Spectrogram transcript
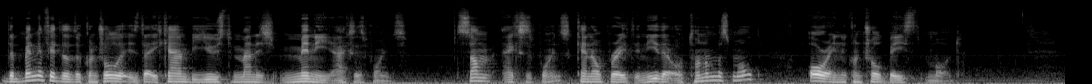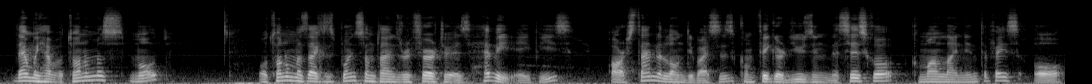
The benefit of the controller is that it can be used to manage many access points. Some access points can operate in either autonomous mode or in a control-based mode. Then we have autonomous mode. Autonomous access points, sometimes referred to as heavy APs, are standalone devices configured using the Cisco command line interface or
